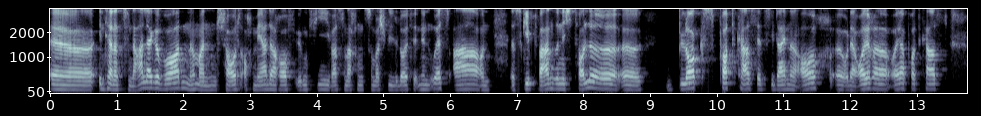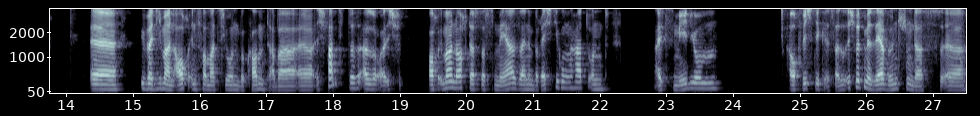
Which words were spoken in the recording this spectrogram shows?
äh, internationaler geworden. Ne? Man schaut auch mehr darauf, irgendwie, was machen zum Beispiel die Leute in den USA. Und es gibt wahnsinnig tolle äh, Blogs, Podcasts, jetzt wie deine auch, äh, oder eure, euer Podcast, äh, über die man auch Informationen bekommt. Aber äh, ich fand das, also ich auch immer noch, dass das mehr seine Berechtigung hat und als Medium auch wichtig ist. Also ich würde mir sehr wünschen, dass äh,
